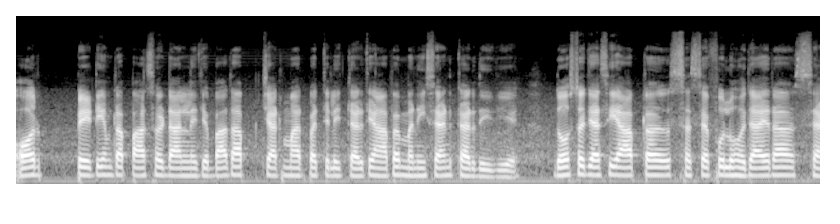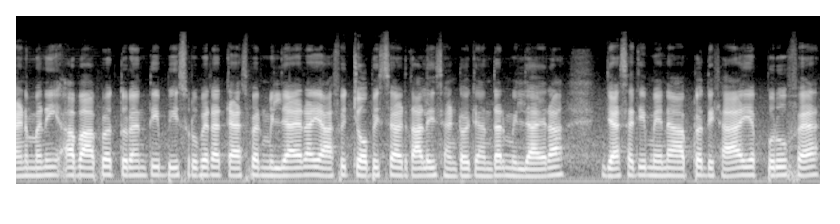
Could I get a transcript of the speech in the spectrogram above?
और पेटीएम का पासवर्ड डालने के बाद आप चैट मार पर क्लिक करके यहाँ पर मनी सेंड कर दीजिए। दोस्तों, जैसे ही आपका सक्सेसफुल हो जाएगा सेंड मनी अब आपको तुरंत ही बीस रुपये का कैशबैक मिल जाएगा या फिर चौबीस से अड़तालीस घंटों के अंदर मिल जाएगा। जैसा कि मैंने आपको दिखाया, ये प्रूफ है।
